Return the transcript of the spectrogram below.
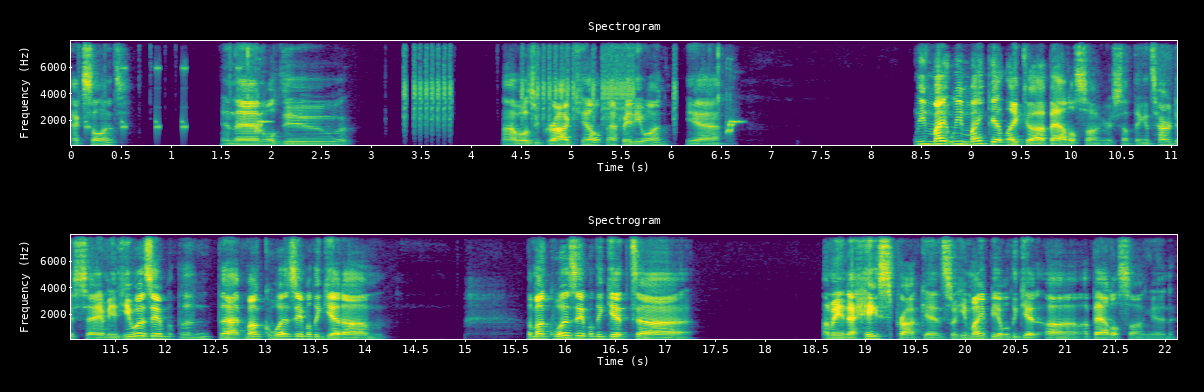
Excellent. And then we'll do... Uh, was it? Grog Hill, F81? Yeah. We might we might get like a battle song or something. It's hard to say. I mean, he was able that monk was able to get um the monk was able to get uh I mean a haste proc in, so he might be able to get uh, a battle song in.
